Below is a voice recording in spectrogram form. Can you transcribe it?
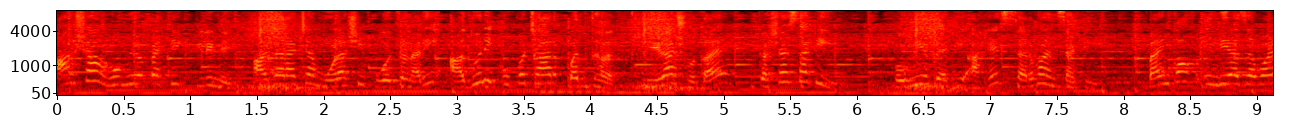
आशा होमिओपॅथिक क्लिनिक आजाराच्या मुळाशी पोहोचणारी आधुनिक उपचार पद्धत निराश होत आहे. कशासाठी? होमिओपॅथी आहे सर्वांसाठी. बँक ऑफ इंडिया जवळ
